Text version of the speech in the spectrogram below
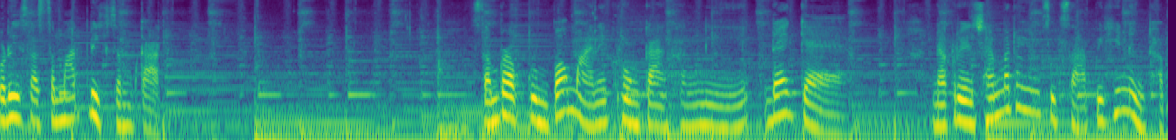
บริษัทสมาร์ทบริกจำกัดสำหรับกลุ่มเป้าหมายในโครงการครั้งนี้ได้แก่ นักเรียนชั้นมัธยมศึกษาปีที่1ทับ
